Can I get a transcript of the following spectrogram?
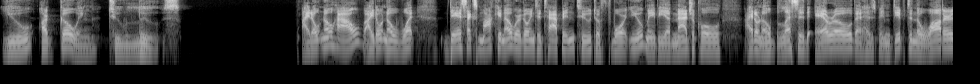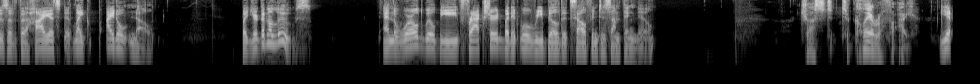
You are going to lose. I don't know how. I don't know what Deus Ex Machina we're going to tap into to thwart you. Maybe a magical, I don't know, blessed arrow that has been dipped in the waters of the highest. Like, I don't know. But you're going to lose. And the world will be fractured, but it will rebuild itself into something new. Just to clarify, Yep.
